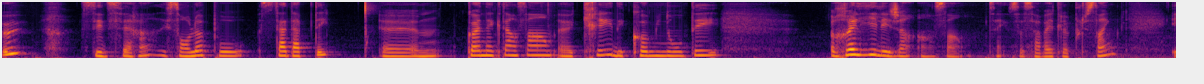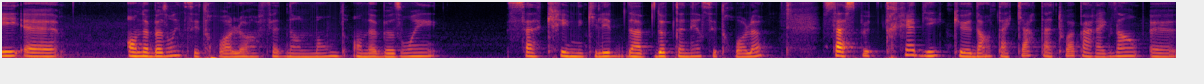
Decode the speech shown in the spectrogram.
Eux, c'est différent. Ils sont là pour s'adapter, euh, connecter ensemble, euh, créer des communautés, relier les gens ensemble. ça, ça va être le plus simple. Et euh, on a besoin de ces trois-là, en fait, dans le monde. On a besoin, ça crée un équilibre d'obtenir ces trois-là. Ça se peut très bien que dans ta carte à toi, par exemple, euh,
